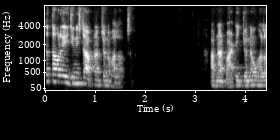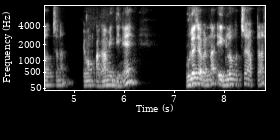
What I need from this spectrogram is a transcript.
তো তাহলে এই জিনিসটা আপনার জন্য ভালো হচ্ছে না। আপনার পার্টির জন্যও ভালো হচ্ছে না এবং আগামী দিনে ভুলে যাবেন না এগুলো হচ্ছে আপনার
